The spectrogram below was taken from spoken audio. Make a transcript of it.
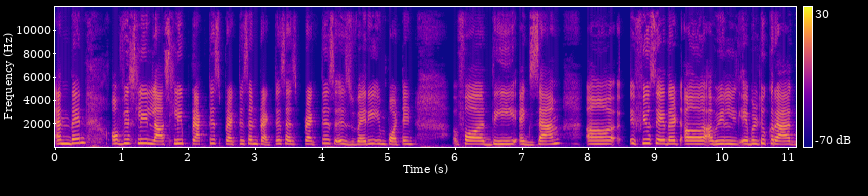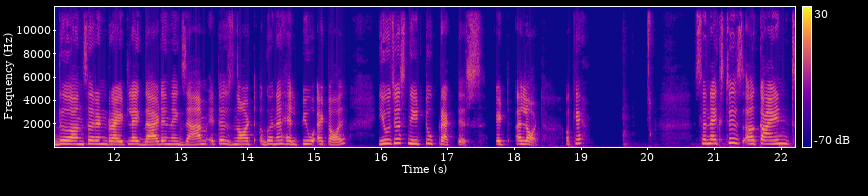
And then obviously lastly practice practice and practice as practice is very important for the exam. Uh, if you say that uh, i will able to crack the answer and write like that in exam it is not gonna help you at all. You just need to practice it a lot okay? So next is a kind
